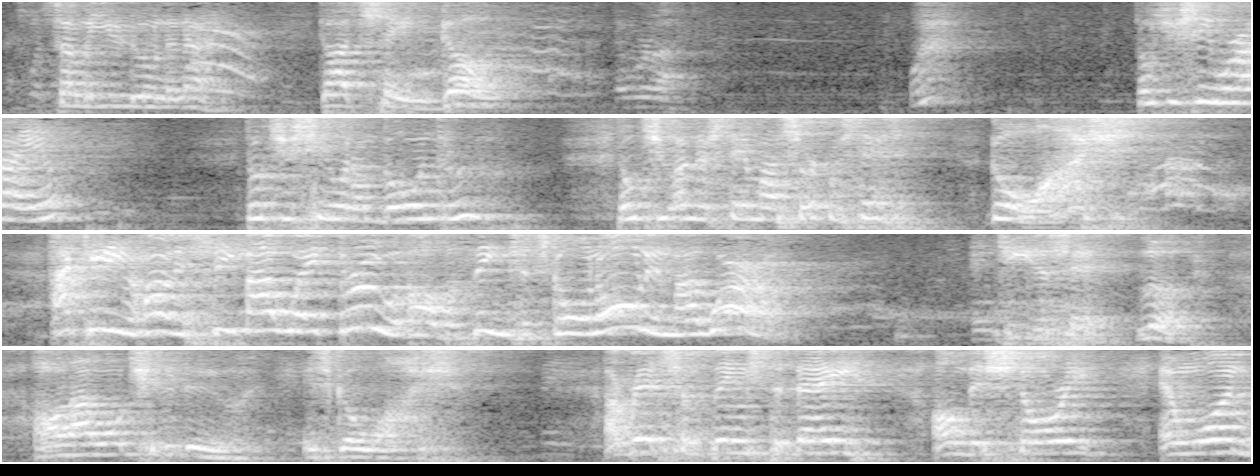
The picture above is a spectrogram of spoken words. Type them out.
That's what some of you doing tonight. God's saying, go. And we're like, what? Don't you see where I am? Don't you see what I'm going through? Don't you understand my circumstances? Go wash. I can't even hardly see my way through with all the things that's going on in my world. And Jesus said, Look, all I want you to do is go wash. I read some things today on this story, and one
